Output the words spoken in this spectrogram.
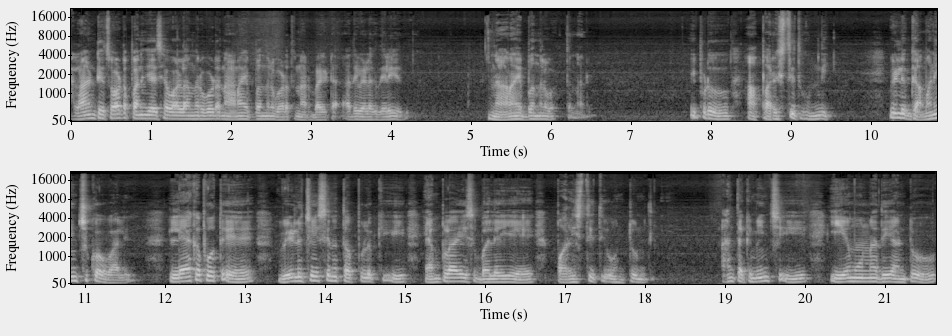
అలాంటి చోట పనిచేసే వాళ్ళందరూ కూడా నానా ఇబ్బందులు పడుతున్నారు బయట. అది వీళ్ళకి తెలియదు. నానా ఇబ్బందులు పడుతున్నారు. ఇప్పుడు ఆ పరిస్థితి ఉంది. వీళ్ళు గమనించుకోవాలి. లేకపోతే వీళ్ళు చేసిన తప్పులకి ఎంప్లాయీస్ బలయ్యే పరిస్థితి ఉంటుంది. అంతకు మించి ఏమున్నది అంటూ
